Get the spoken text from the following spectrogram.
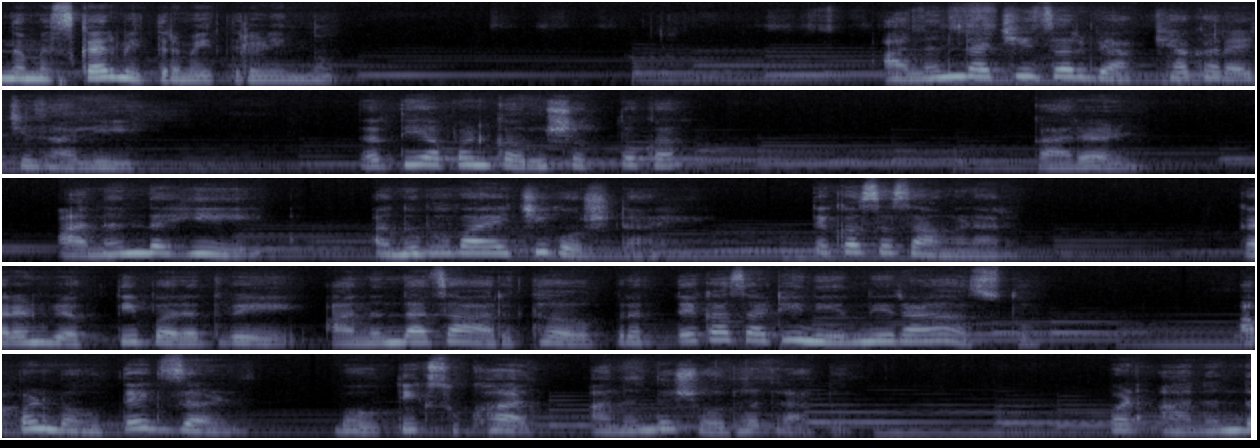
नमस्कार मित्रमैत्रिणींनो. आनंदाची जर व्याख्या करायची झाली तर ती आपण करू शकतो का? कारण आनंद ही अनुभवायची गोष्ट आहे. ते कसं सांगणार? कारण व्यक्ती परत्वे आनंदाचा अर्थ प्रत्येकासाठी निरनिराळा असतो. आपण बहुतेक जण भौतिक सुखात आनंद शोधत राहतो. पण आनंद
